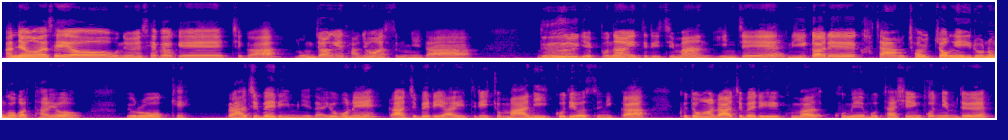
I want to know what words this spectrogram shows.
안녕하세요. 오늘 새벽에 제가 농장에 다녀왔습니다. 늘 예쁜 아이들이지만 이제 리갈의 가장 절정에 이르는 것 같아요. 요렇게 라즈베리입니다. 요번에 라즈베리 아이들이 좀 많이 입고되었으니까 그동안 라즈베리 구마, 구매 못하신 꽃님들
